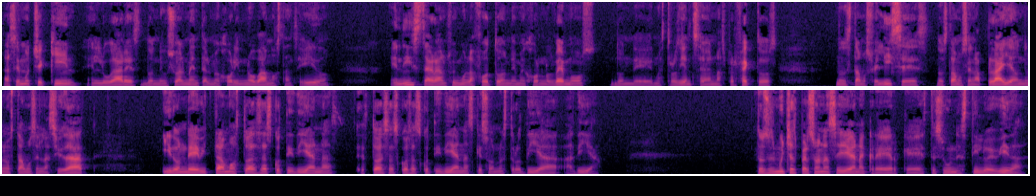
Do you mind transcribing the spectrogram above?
Hacemos check-in en lugares donde usualmente a lo mejor y no vamos tan seguido. En Instagram subimos la foto donde mejor nos vemos, donde nuestros dientes se ven más perfectos, donde estamos felices, donde estamos en la playa, donde no estamos en la ciudad y donde evitamos todas esas cotidianas, todas esas cosas cotidianas que son nuestro día a día. Entonces muchas personas se llegan a creer que este es un estilo de vida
